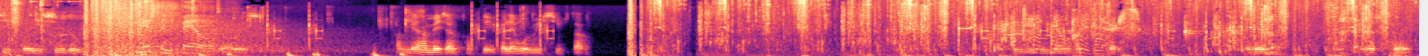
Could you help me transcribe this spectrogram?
系回系都 Mission failed. 对我也是。他没有他没有讲 complete，本来我 receive 到。Even No though I have to check. prisoners. Okay. That's good.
